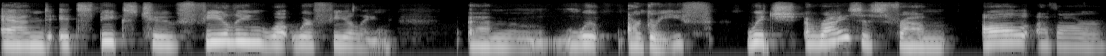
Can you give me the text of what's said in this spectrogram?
and it speaks to feeling what we're feeling, um, we, our grief, which arises from all of our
